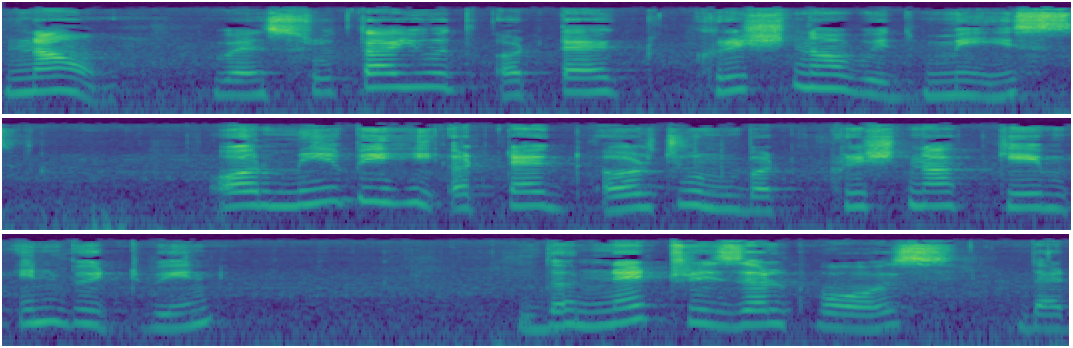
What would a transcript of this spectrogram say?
Now, when Shrutayudh attacked Krishna with mace, or maybe he attacked Arjun but Krishna came in between, the net result was that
